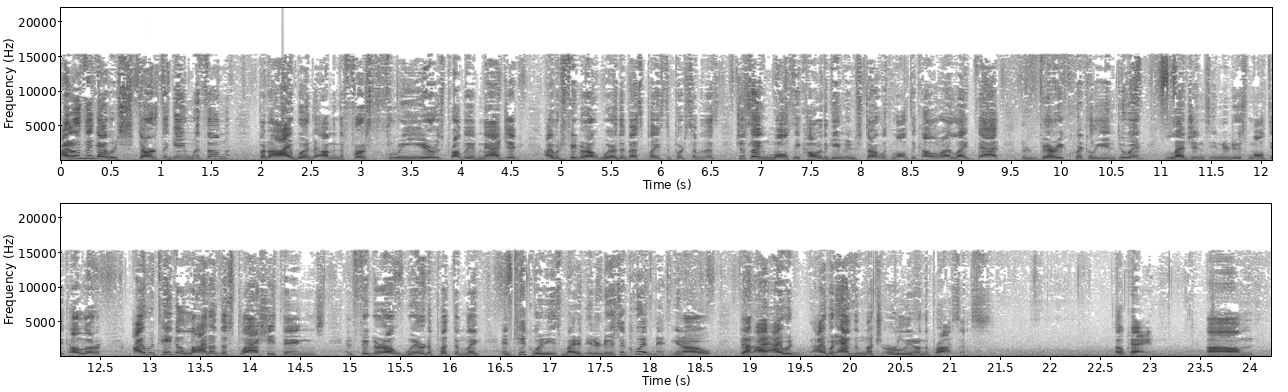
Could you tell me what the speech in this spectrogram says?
I don't think I would start the game with them, but I would. I mean, the first three years probably of Magic, I would figure out where the best place to put some of this. Just like multicolor, the game didn't start with multicolor. I like that, but very quickly into it, Legends introduced multicolor. I would take a lot of the splashy things and figure out where to put them. Like Antiquities might have introduced equipment, you know, that I, I would I would have them much earlier in the process. Okay. Um,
